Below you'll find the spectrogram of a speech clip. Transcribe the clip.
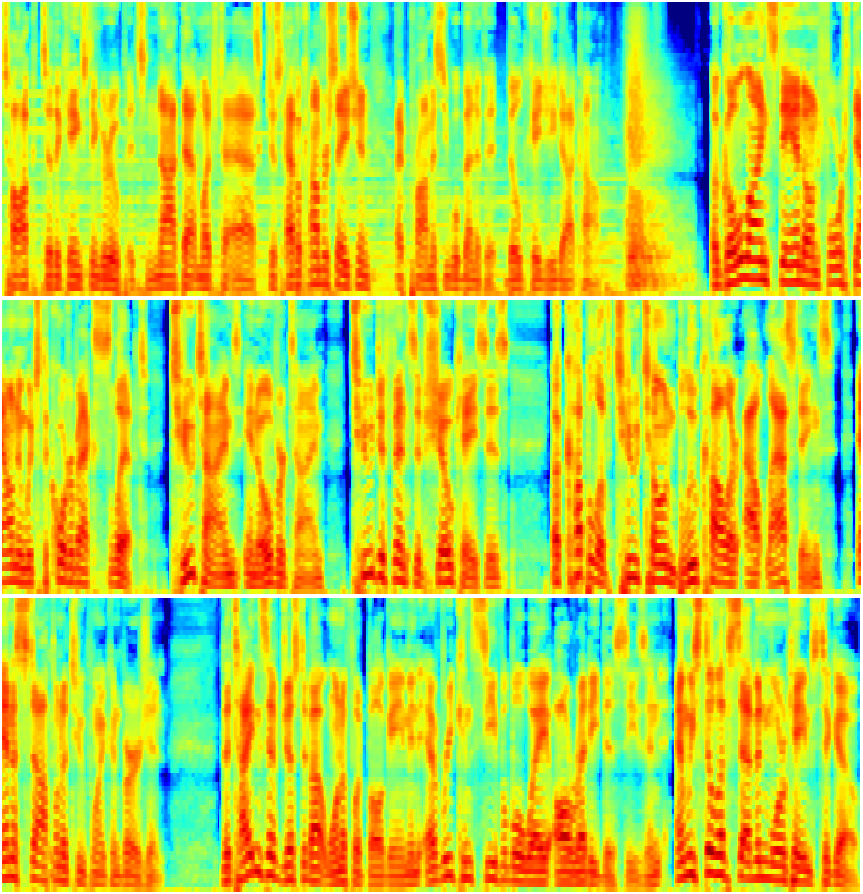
Talk to the Kingston Group. It's not that much to ask. Just have a conversation. I promise you will benefit. BuildKG.com. A goal line stand on fourth down in which the quarterback slipped two times in overtime, two defensive showcases, a couple of two tone blue collar outlastings, and a stop on a two point conversion. The Titans have just about won a football game in every conceivable way already this season, and we still have seven more games to go.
